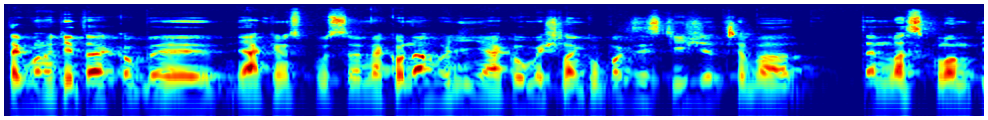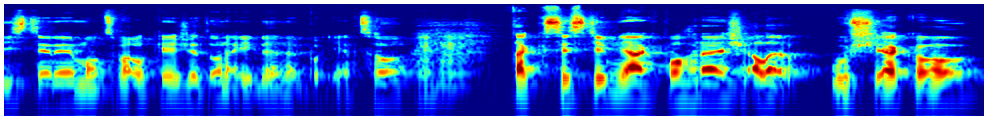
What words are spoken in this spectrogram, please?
tak ono ti to jakoby nějakým způsobem jako nahodí nějakou myšlenku, pak zjistíš, že třeba tenhle sklon té stěny je moc velký, že to nejde nebo něco, mm-hmm. tak si s tím nějak pohraješ, ale už jako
